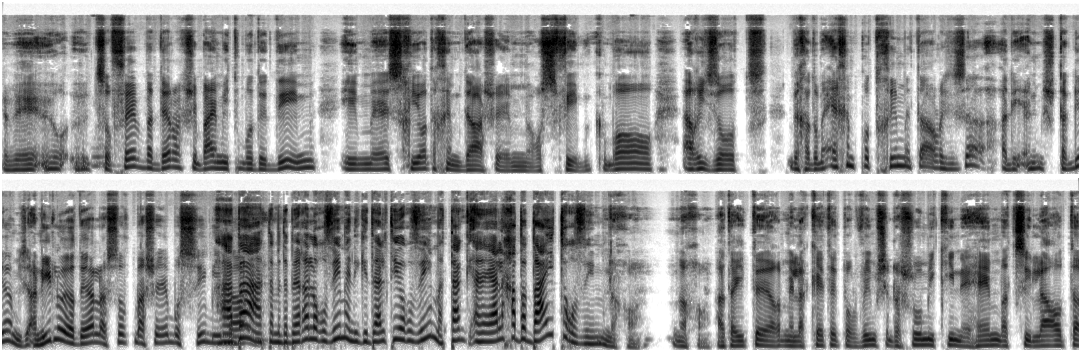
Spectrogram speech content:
וצופה בדרך שבה הם מתמודדים עם אה, זכיות החמדה שהם אוספים, כמו אריזות וכדומה. איך הם פותחים את האריזה? אני, אני משתגע מזה. אני לא יודע לעשות מה שהם עושים. אבא. אתה מדבר על עורבים, אני גידלתי עורבים. אתה, היה לך בבית עורבים. נכון. נכון. את היית מלקטת עורבים שנשרו מקיניהם, מצילה אותה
